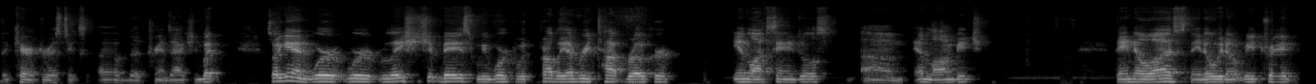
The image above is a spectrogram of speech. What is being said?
the characteristics of the transaction. But so again, we're, we're relationship based. We worked with probably every top broker in Los Angeles um, and Long Beach. They know us. They know we don't retrade.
